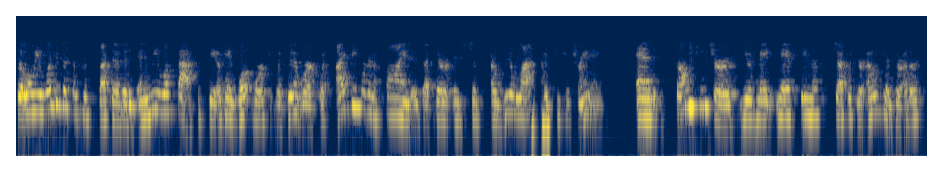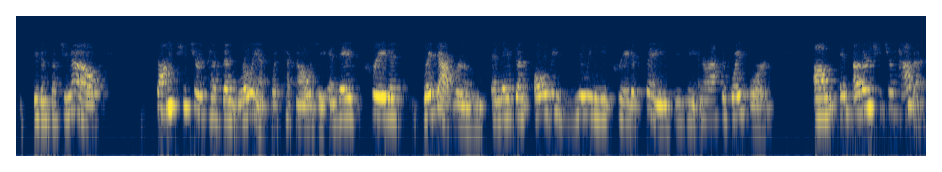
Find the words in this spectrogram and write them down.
But when we look at this in perspective and, and we look back to see, okay, what worked, what didn't work, what I think we're going to find is that there is just a real lack of teacher training. And some teachers, you may, may have seen this, Jeff, with your own kids or other students that you know, some teachers have been brilliant with technology and they've created breakout rooms and they've done all these really neat creative things using interactive whiteboards. Um, and other teachers haven't.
